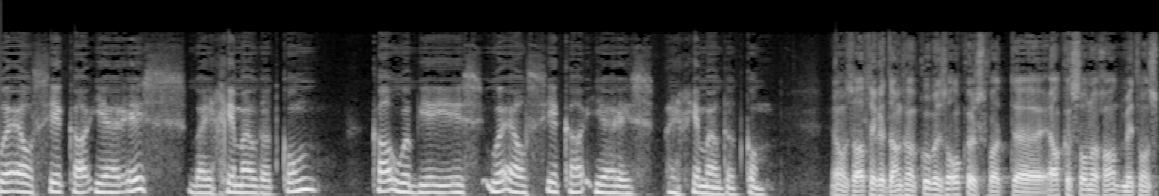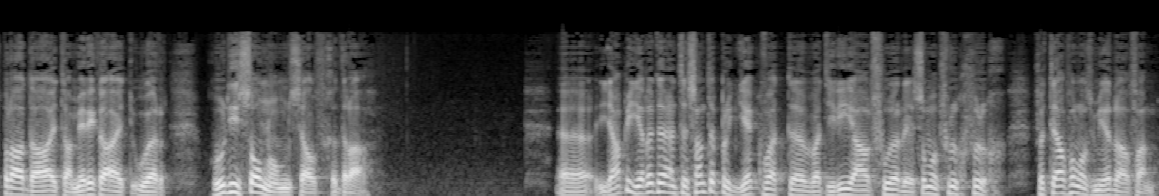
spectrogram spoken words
O L C K E R S by gmail.com. K O B U S O L C K E R S by gmail.com. Ja, ons hartlike dank aan Kobus Olkers wat uh, elke sonderdag aand met ons praat daar uit Amerika uit oor hoe die son homself gedra. Uh Japie, julle het 'n interessante projek wat uh, wat hierdie jaar voor lê, sommer vroeg vroeg. Vertel van ons meer daarvan.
